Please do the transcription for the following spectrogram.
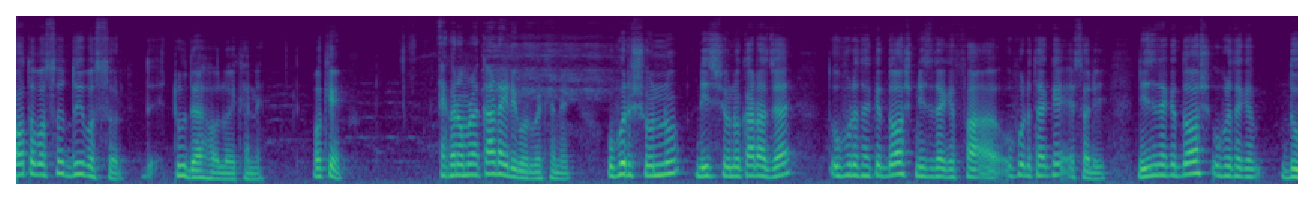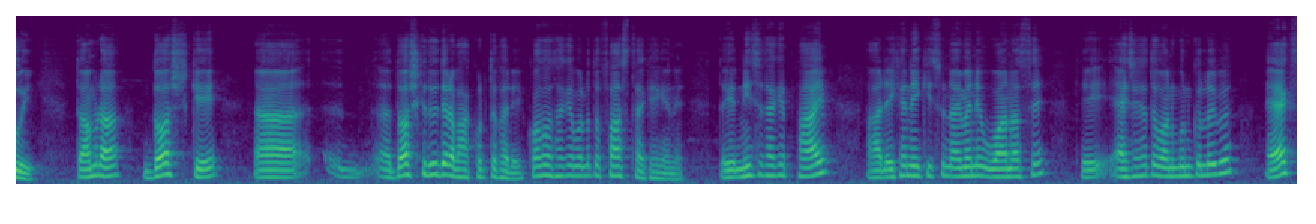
কত বছর? দুই বছর। টু দেওয়া হলো এখানে। ওকে এখন আমরা কাটাকাটি করব এখানে। উপরে শূন্য, নিচে শূন্য কাটা যায়। তো উপরে থাকে দশ, নিচে থাকে উপরে থাকে সরি নিচে থাকে দশ, উপরে থাকে দুই। তো আমরা দশকে দশকে দুই দ্বারা ভাগ করতে পারি। কত থাকে বলো তো ফার্স্ট থাকে এখানে। তো নিচে থাকে ফাইভ আর এখানে কিছু নাই মানে ওয়ান আছে। তো এক্সের সাথে ওয়ান গুণ করে লইবে এক্স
